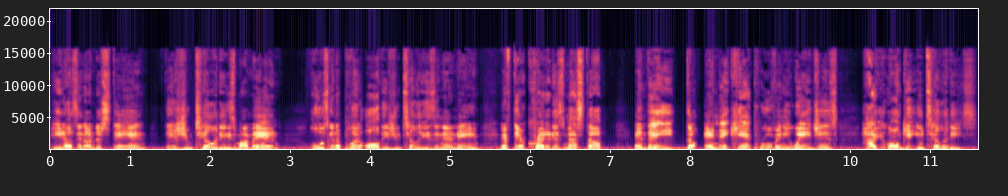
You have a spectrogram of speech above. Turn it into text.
He doesn't understand. There's utilities, my man. Who's gonna put all these utilities in their name? If their credit is messed up and they don't, and they can't prove any wages, how you gonna get utilities?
